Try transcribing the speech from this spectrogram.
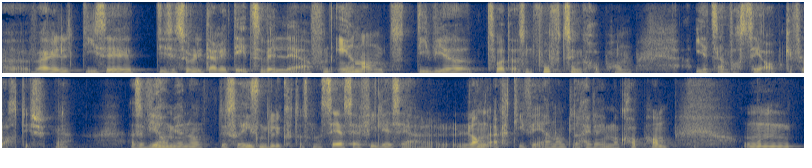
äh, weil diese, diese Solidaritätswelle auch von Ehrenamt, die wir 2015 gehabt haben, jetzt einfach sehr abgeflacht ist. Also wir haben ja noch das Riesenglück, dass wir sehr, sehr viele, sehr lang aktive Ehrenamtliche da immer gehabt haben. Und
